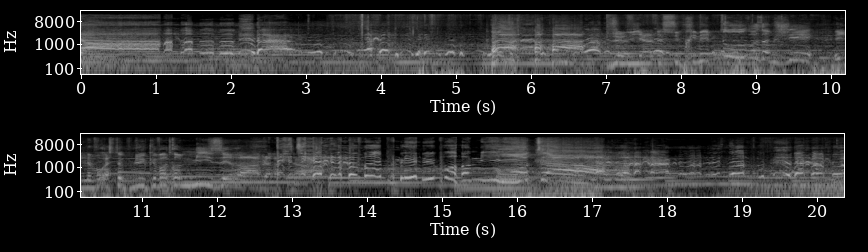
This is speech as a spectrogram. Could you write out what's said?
Ah, Je viens de supprimer tous vos objets. Et il ne vous reste plus que votre misérable avatar. J'aurais plus promis. Trop tard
